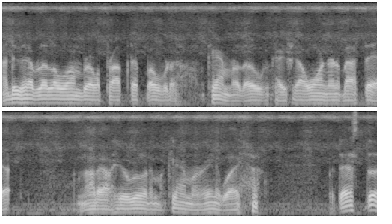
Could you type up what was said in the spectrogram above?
I do have a little umbrella propped up over the camera though, in case y'all wondering about that. I'm not out here ruining my camera anyway. but that's the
